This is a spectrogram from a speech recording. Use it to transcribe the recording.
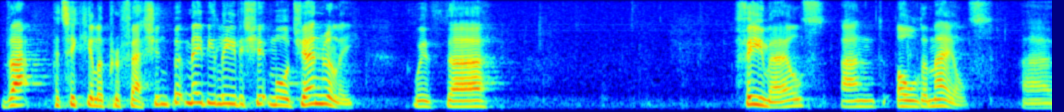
that particular profession, but maybe leadership more generally with uh, females and older males. Uh,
